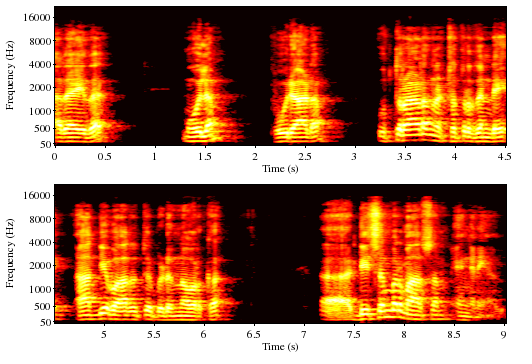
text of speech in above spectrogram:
അതായത് മൂലം പൂരാടം ഉത്രാട നക്ഷത്രത്തിന്റെ ആദ്യപാദത്തിൽപ്പെടുന്നവർക്ക് പെടുന്നവർക്ക് ഡിസംബർ മാസം എങ്ങനെയാകും?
